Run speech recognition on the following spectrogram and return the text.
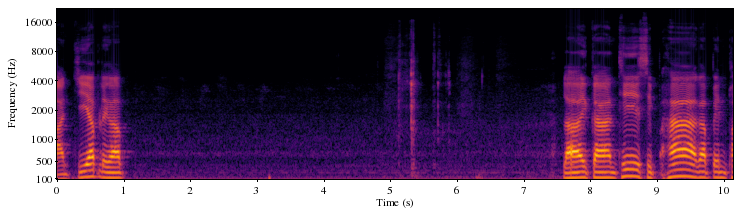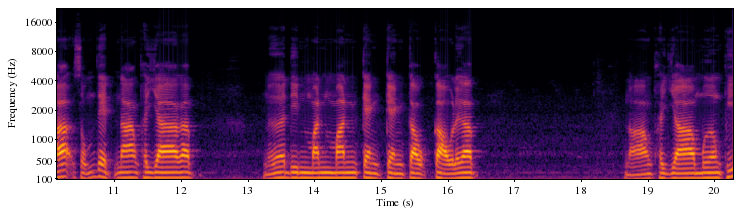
านเจี๊ยบเลยครับรายการที่ 15ครับเป็นพระสมเด็จนางพญาครับ เนื้อดินมันมันๆแก่งแก่งๆเก่าเก่าๆเลยครับ นางพญาเมืองพิ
